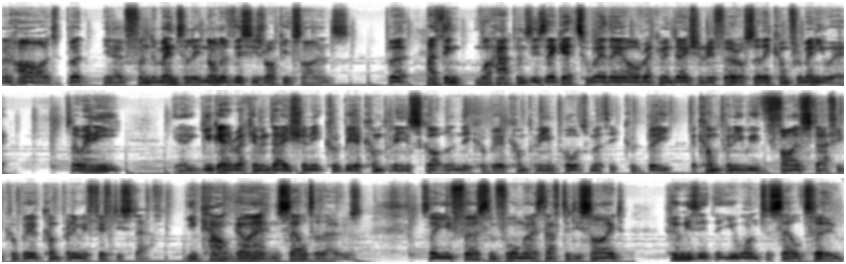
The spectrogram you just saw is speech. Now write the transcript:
and hard, but you know, fundamentally none of this is rocket science. But I think what happens is they get to where they are recommendation referral, so they come from anywhere. So any you know, you get a recommendation. It could be a company in Scotland, it could be a company in Portsmouth, it could be a company with five staff, it could be a company with 50 staff. You can't go out and sell to those. So you first and foremost have to decide who is it that you want to sell to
